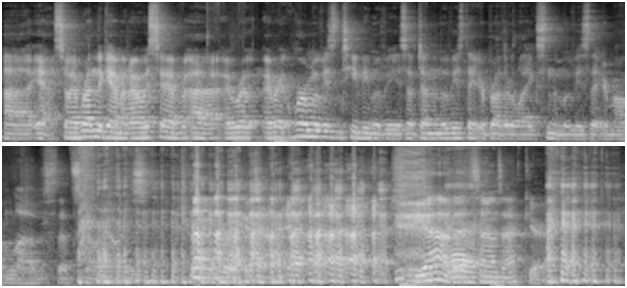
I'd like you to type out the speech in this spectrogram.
Uh, yeah, so I run the gamut. I always say I've, uh, I wrote I write horror movies and TV movies. I've done the movies that your brother likes and the movies that your mom loves. That's how I always try and break it down. Yeah, that sounds accurate.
